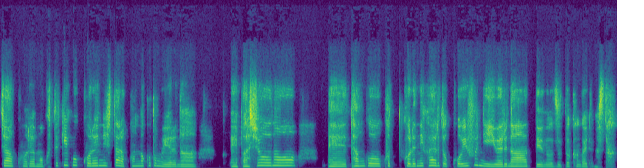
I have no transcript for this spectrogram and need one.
じゃあこれ目的語これにしたらこんなことも言えるなえ場所のえー単語をここれに変えるとこういうふうに言えるなっていうのをずっと考えてました。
